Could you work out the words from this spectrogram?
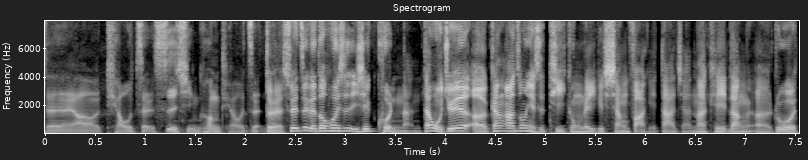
真的要调整视情况调整。对，所以这个都会是一些困难。但我觉得，呃，刚阿忠也是提供了一个想法给大家，那可以让呃，如果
